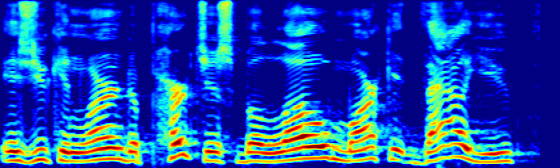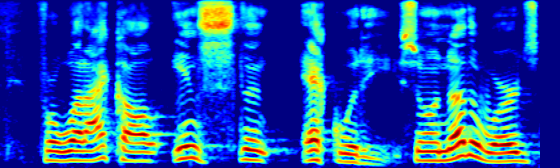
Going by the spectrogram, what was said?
is you can learn to purchase below market value for what I call instant equity. So in other words,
